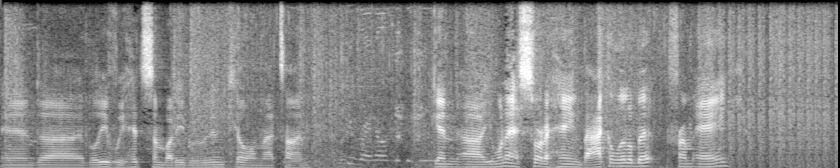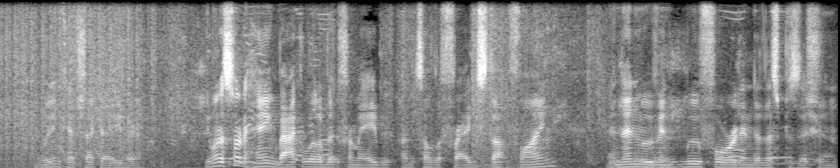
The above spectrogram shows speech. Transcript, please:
And uh, I believe we hit somebody, but we didn't kill him that time. Again, uh, you want to sort of hang back a little bit from A. We didn't catch that guy either. You want to sort of hang back a little bit from A until the frags stop flying and then move in, move forward into this position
